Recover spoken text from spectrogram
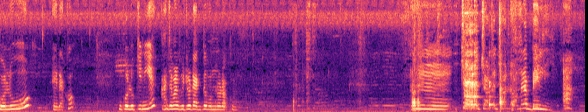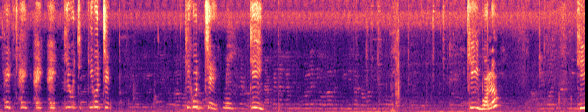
গোলু, এই দেখো, গোলুকে নিয়ে আজ আমার ভিডিওটা একদম অন্যরকম। চলো চলো আমরা বেলি। আহ, হেই, হেই, হেই, হেই, কি হচ্ছে কি হচ্ছে? কি করছে? কি? কি বলো? কি?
